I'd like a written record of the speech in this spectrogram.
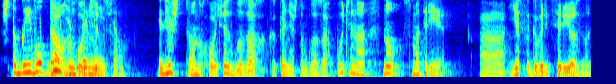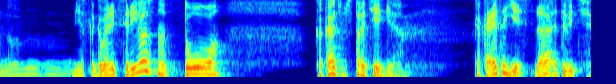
Чтобы его Да, Путин заметил? Или что? Он хочет в глазах, конечно, в глазах Путина. Но смотри, а, если говорить серьезно, ну, если говорить серьезно, то какая тут стратегия? Какая-то есть, да? Это ведь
